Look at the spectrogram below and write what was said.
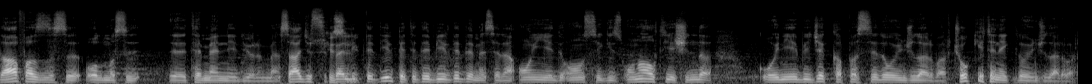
daha fazlası olması temenni ediyorum ben. Sadece Süper. Lig'de değil PTT 1'de de mesela 17, 18, 16 yaşında oynayabilecek kapasitede oyuncular var. Çok yetenekli oyuncular var.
